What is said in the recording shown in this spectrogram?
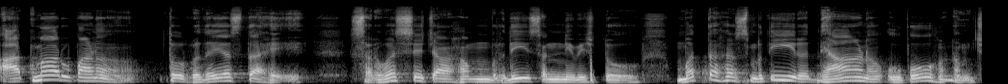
आत्मारूपानं तो हृदयस्थ आहे. सर्वस्यचाहम हृदय सन्निविष्टो मत स्मृतीर ध्यान उपोहनम च.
